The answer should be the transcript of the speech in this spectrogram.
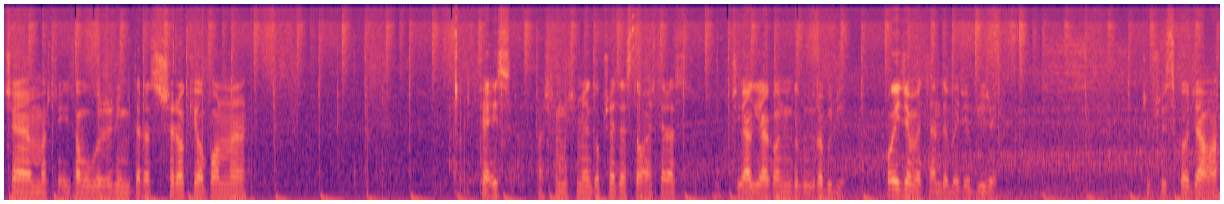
chciałem właśnie i tam ułożyli mi teraz szerokie opony. Case, właśnie musimy go przetestować teraz, czy jak, jak oni go zrobili. Pojedziemy tędy, będzie bliżej. Czy wszystko działa,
